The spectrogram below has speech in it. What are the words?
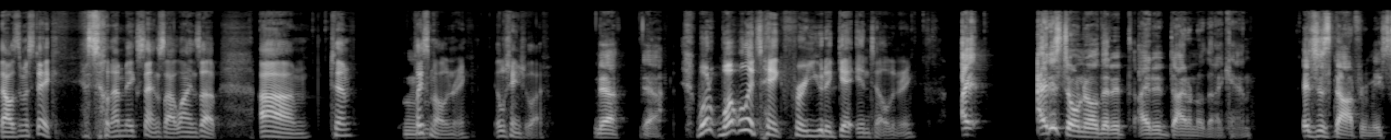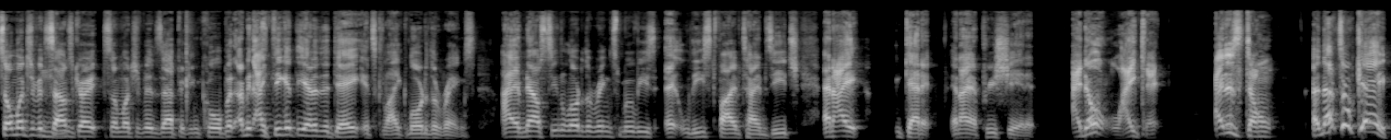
that was a mistake. So that makes sense. That lines up. Um, Tim, mm-hmm. play some Elden Ring. It'll change your life. Yeah, yeah. What what will it take for you to get into Elden Ring? I I just don't know that it. I did. I don't know that I can It's just not for me. So much of it Mm. sounds great. So much of it is epic and cool. But I mean, I think at the end of the day, it's like Lord of the Rings. I have now seen the Lord of the Rings movies at least five times each, and I get it and I appreciate it. I don't like it. I just don't. And that's okay.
